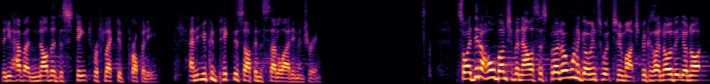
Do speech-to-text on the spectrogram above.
then you have another distinct reflective property. And that you can pick this up in the satellite imagery. So I did a whole bunch of analysis, but I don't want to go into it too much because I know that you're not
